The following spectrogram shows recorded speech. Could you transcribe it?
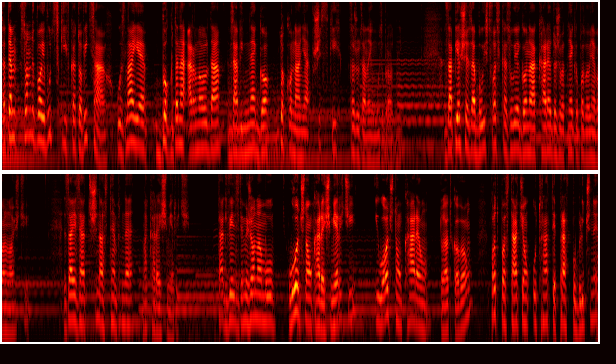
Zatem Sąd Wojewódzki w Katowicach uznaje Bogdana Arnolda za winnego dokonania wszystkich zarzucanych mu zbrodni. Za pierwsze zabójstwo skazuje go na karę dożywotniego pozbawienia wolności, zaś za trzy następne na karę śmierci. Tak więc wymierzono mu łączną karę śmierci i łączną karę dodatkową pod postacią utraty praw publicznych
